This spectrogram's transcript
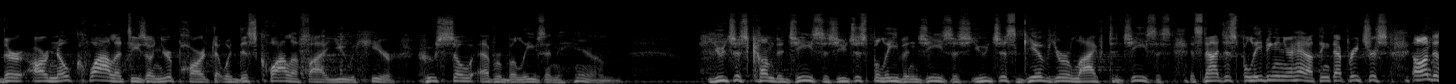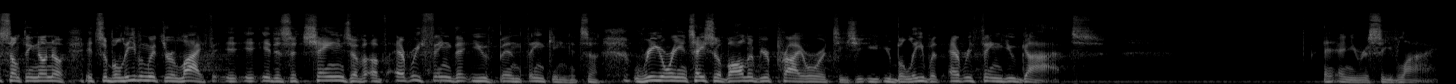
There are no qualities on your part that would disqualify you here. Whosoever believes in him you just come to Jesus. You just believe in Jesus. You just give your life to Jesus. It's not just believing in your head. I think that preacher's onto something. No, no. It's a believing with your life. it, it, it is a change of, of everything that you've been thinking. It's a reorientation of all of your priorities. You, you, you believe with everything you got, and, and you receive life.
